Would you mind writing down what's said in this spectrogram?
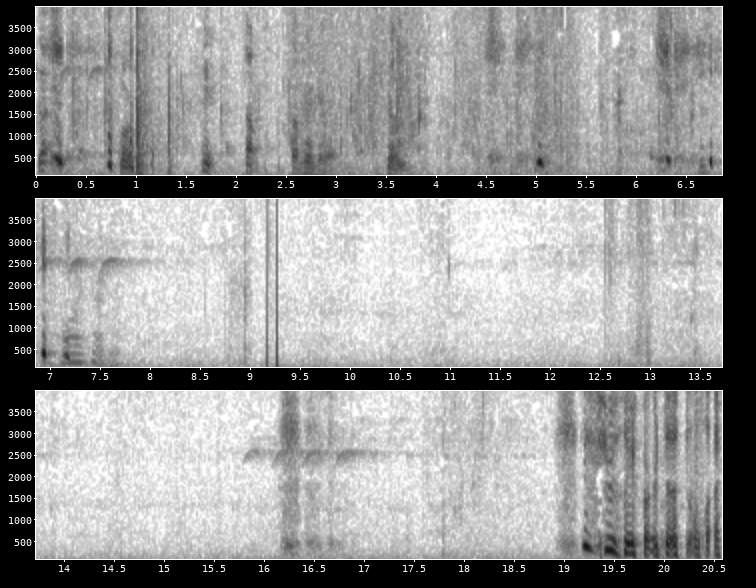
Hey, stop. Stop drinking it. I'll kill you. It's really hard not to laugh.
